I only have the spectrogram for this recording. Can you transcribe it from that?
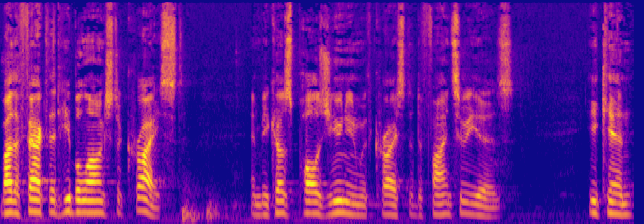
by the fact that he belongs to Christ. And because Paul's union with Christ defines who he is, he can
